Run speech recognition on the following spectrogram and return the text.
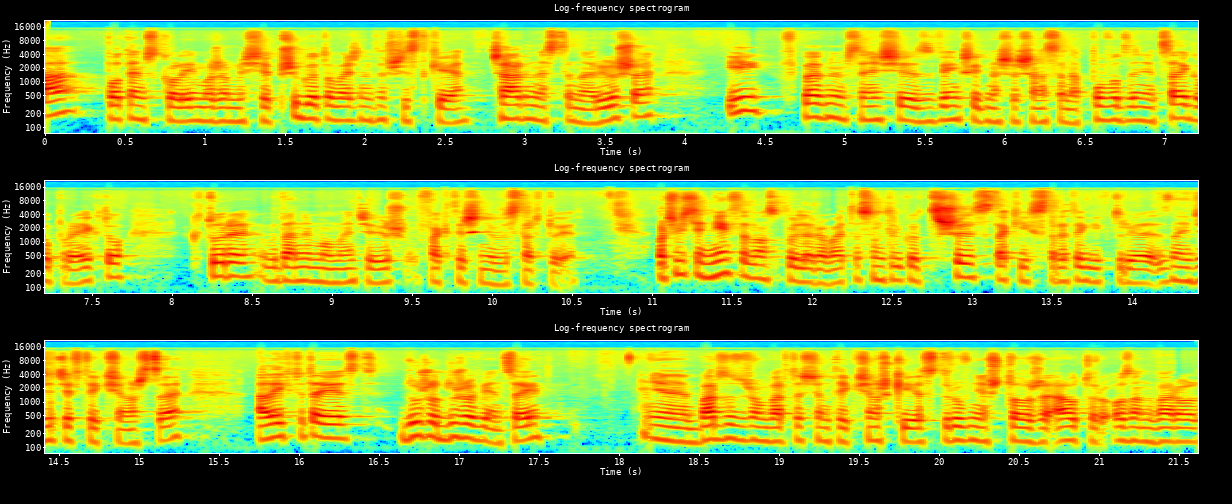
a potem z kolei możemy się przygotować na te wszystkie czarne scenariusze i w pewnym sensie zwiększyć nasze szanse na powodzenie całego projektu, który w danym momencie już faktycznie wystartuje. Oczywiście nie chcę Wam spoilerować, to są tylko trzy z takich strategii, które znajdziecie w tej książce, ale ich tutaj jest dużo, dużo więcej. Bardzo dużą wartością tej książki jest również to, że autor Ozan Warol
